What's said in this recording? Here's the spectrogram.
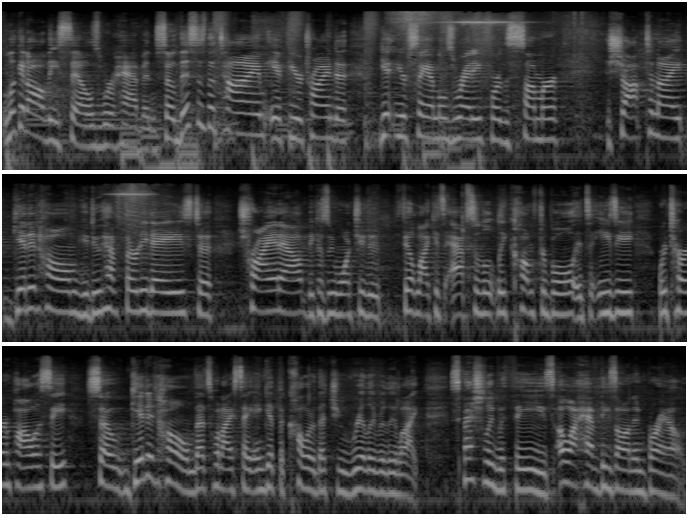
Look at all these sales we're having. So this is the time if you're trying to get your sandals ready for the summer. Shop tonight, get it home. You do have 30 days to try it out because we want you to feel like it's absolutely comfortable. It's an easy return policy. So get it home, that's what I say, and get the color that you really, really like, especially with these. Oh, I have these on in brown.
